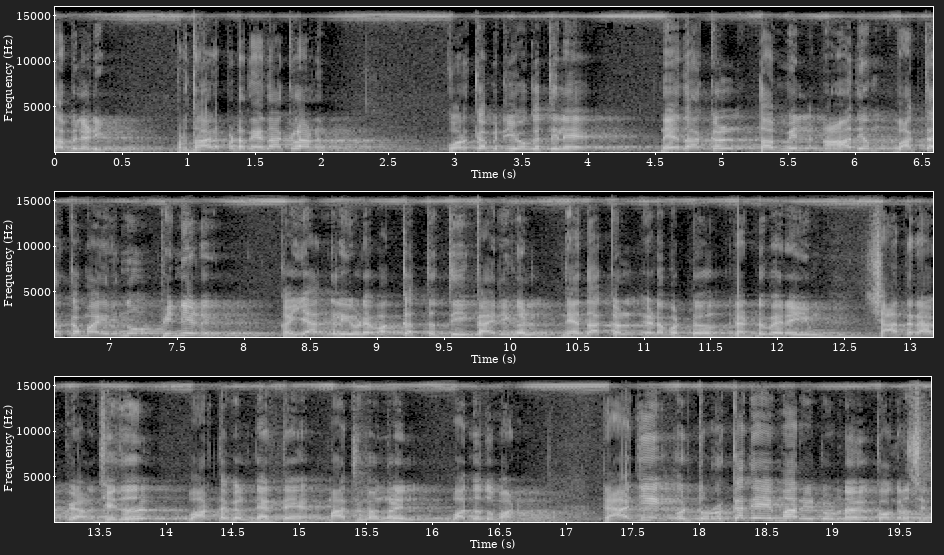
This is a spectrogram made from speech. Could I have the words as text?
തമ്മിലടി. പ്രധാനപ്പെട്ട നേതാക്കളാണ്. കോർ കമ്മിറ്റി യോഗത്തിലെ നേതാക്കൾ തമ്മിൽ ആദ്യം വാക്തർക്കമായിരുന്നു. പിന്നീട് കയ്യാങ്കളിയുടെ വക്കത്തെത്തി കാര്യങ്ങൾ നേതാക്കൾ ഇടപെട്ട് രണ്ടുപേരെയും ശാന്തരാക്കുകയാണ് ചെയ്തത്. വാർത്തകൾ നേരത്തെ മാധ്യമങ്ങളിൽ വന്നതുമാണ്. രാജി ഒരു തുടർക്കഥയായി മാറിയിട്ടുണ്ട് കോൺഗ്രസിൽ.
